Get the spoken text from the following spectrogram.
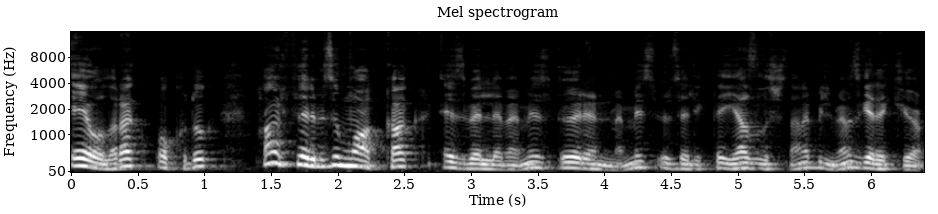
E olarak okuduk. Harflerimizi muhakkak ezberlememiz, öğrenmemiz, özellikle yazılışlarını bilmemiz gerekiyor.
